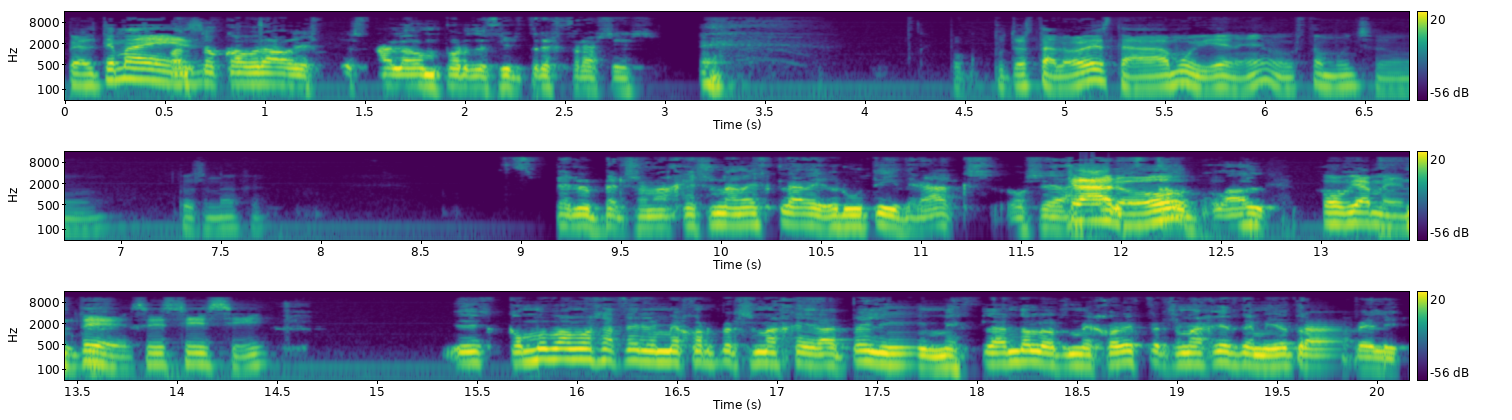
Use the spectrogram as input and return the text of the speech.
Pero el tema es. ¿Cuánto ha cobrado este Stallone por decir tres frases? Puto Stallone está muy bien, ¿eh? Me gusta mucho el personaje. Pero el personaje es una mezcla de Groot y Drax. O sea, Claro. Obviamente, sí, sí, sí. Es, ¿Cómo vamos a hacer el mejor personaje de la peli? Mezclando los mejores personajes de mi otra peli.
